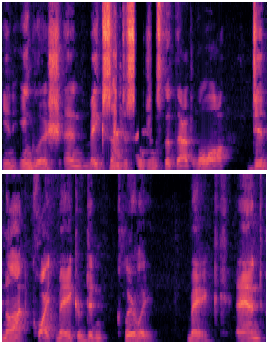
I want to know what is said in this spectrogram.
in English and make some decisions that that law did not quite make or didn't clearly make. And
